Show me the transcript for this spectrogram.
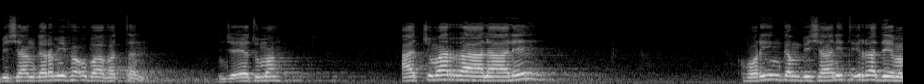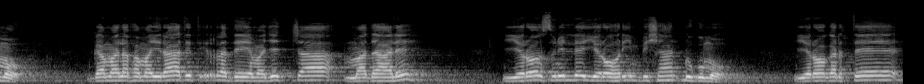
Bishaan garamii fa obaafattan je'eetuma. Achumarraa laalee horiin gam bishaanitti irra deemamoo gama lafa mayraatitti irra deema jechaa madaale yeroon sunillee yeroo horiin bishaan dhugumoo yeroo gartee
